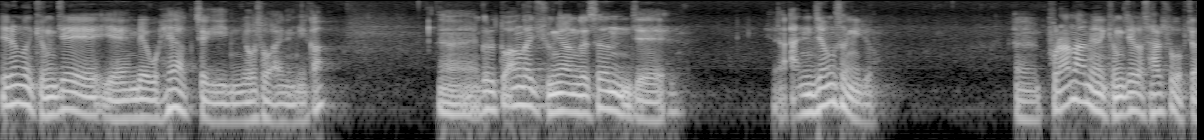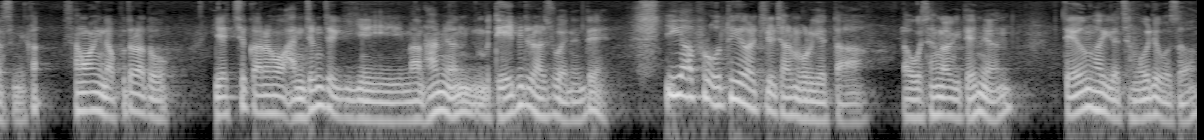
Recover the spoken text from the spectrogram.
이런 건 경제에 매우 해악적인 요소 아닙니까? 에, 그리고 또 한 가지 중요한 것은 이제 안정성이죠. 에, 불안하면 경제가 살 수가 없지 않습니까? 상황이 나쁘더라도 예측 가능하고 안정적이기만 하면 뭐 대비를 할 수가 있는데 이게 앞으로 어떻게 갈지를 잘 모르겠다라고 생각이 되면 대응하기가 참 어려워서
